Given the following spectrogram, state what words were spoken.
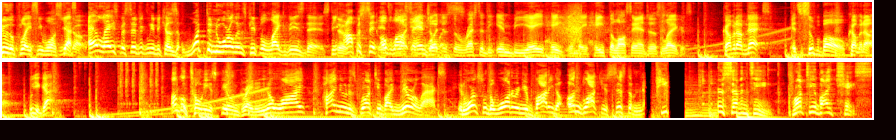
to the place he wants Yes, to go. Yes, LA specifically because what do New Orleans people like these days? The Dude, opposite of Los what- Angeles. What does the rest of the NBA hate? And they hate the Los Angeles Lakers. Coming up next, it's the Super Bowl coming up. Who you got? Uncle Tony is feeling great, and you know why? High Noon is brought to you by Miralax. It works with the water in your body to unblock your system. Here's 17, brought to you by Chase.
